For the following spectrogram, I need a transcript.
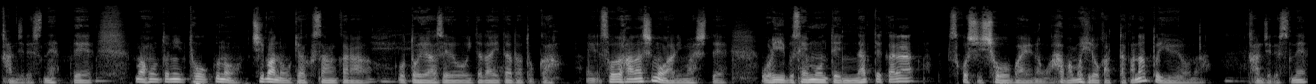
感じですね。で、まあ、本当に遠くの千葉のお客さんからお問い合わせをいただいただとか、えー、そういう話もありましてオリーブ専門店になってから少し商売の幅も広がったかなというような感じですね。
